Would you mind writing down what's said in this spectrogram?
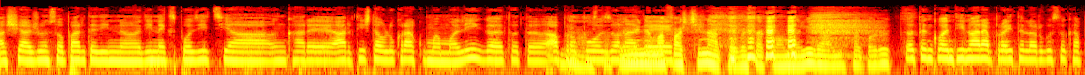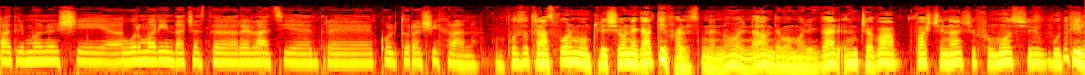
a și ajuns o parte din, din expoziția în care artiști au lucrat cu mămăligă, tot uh, apropo da, asta zona pe mine de... m-a fascinat povestea cu mămăliga, mi s-a părut. Tot în continuarea proiectelor Gustul ca Patrimoniu și uh, urmărind această relație între cultură și hrană. Cum pot să transform un clișeu negativ care spune noi neam de mămăligari în ceva fascinant și frumos și util.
